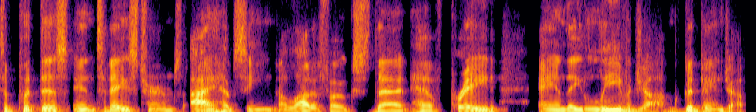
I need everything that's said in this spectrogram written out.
to put this in today's terms, I have seen a lot of folks that have prayed and they leave a job, good paying job,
